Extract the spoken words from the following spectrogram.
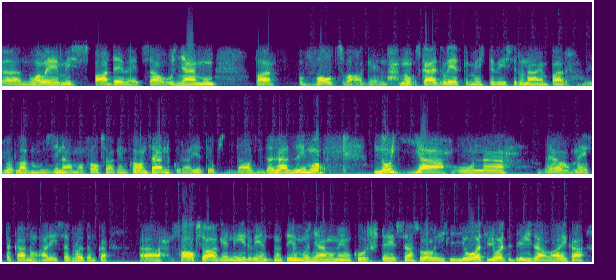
uh, nolēmis pārdēvēt savu uzņēmumu par Volkswagen. Nu, skaidra lieta, ka mēs te visi runājam par ļoti labi mums zināmo Volkswagen koncernu, kurā ietilpst daudz dažādu zīmolu. Nu, jā, un uh, vēl mēs tā kā nu, arī saprotam, ka Uh, Volkswagen ir viens no tiem uzņēmumiem, kurš te ir sasolījis ļoti, ļoti drīzā laikā uh,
